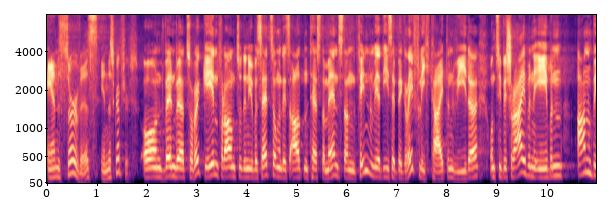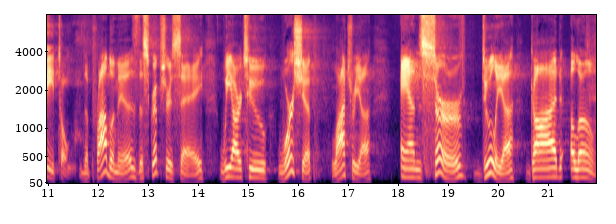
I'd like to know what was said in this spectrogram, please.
and service in the scriptures. Und wenn wir zurückgehen, vor allem zu den Übersetzungen des Alten Testaments, dann finden wir diese Begrifflichkeiten wieder und sie beschreiben eben Anbetung. The problem is the scriptures say we are to worship latria and serve dulia God alone.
